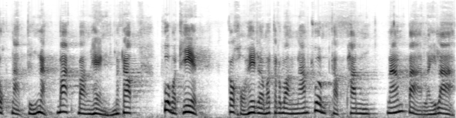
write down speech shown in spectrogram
ตกหนักถึงหนักมากบางแห่งนะครับ ทั่วประเทศ ก็ขอให้ระมัดระวังน้ำท่วมฉับพลันน้ำป่าไหลหลาก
